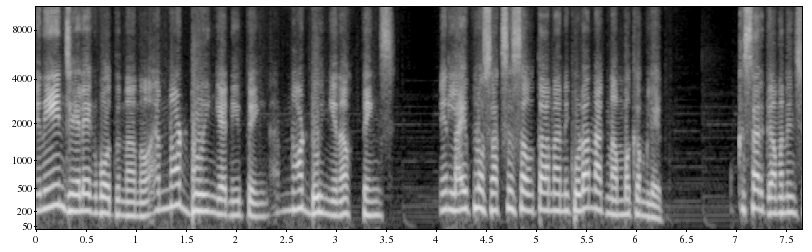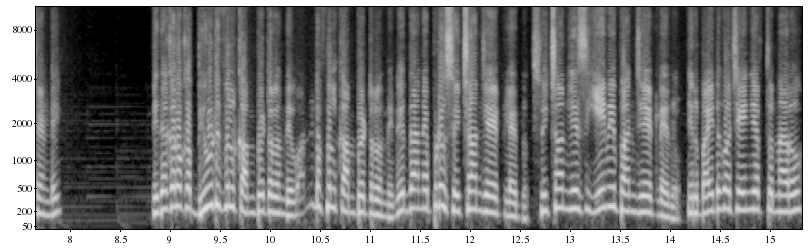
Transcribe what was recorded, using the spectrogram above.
నేను ఏం చేయలేకపోతున్నాను. I'm not doing anything I'm not doing enough things నేను లైఫ్లో సక్సెస్ అవుతానని కూడా నాకు నమ్మకం లేదు. ఒకసారి గమనించండి. మీ దగ్గర ఒక బ్యూటిఫుల్ కంప్యూటర్ ఉంది. వండర్ఫుల్ కంప్యూటర్ ఉంది. మీరు దాన్ని ఎప్పుడు స్విచ్ ఆన్ చేయట్లేదు. స్విచ్ ఆన్ చేసి ఏమీ పని చేయట్లేదు. మీరు బయటకు వచ్చి ఏం చెప్తున్నారు?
